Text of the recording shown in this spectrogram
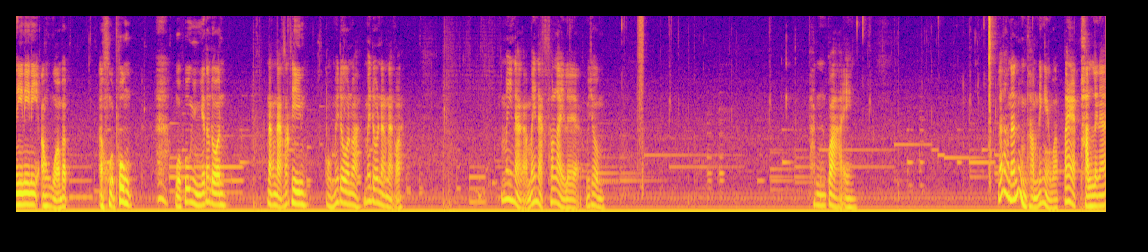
นี่นี่นี่เอาหัวแบบ เอาหัวพุ่ง หัวพุ่งอย่างเงี้ยต้องโดน หนักๆสักที โอ้ไม่โดนว่ะ ไม่โดนหนักๆว่ะ ไม่หนักอะ ไม่หนักเท่าไหร่เลยอะคุณผู้ชม พันกว่าเอง แล้วทางนั้นผมทำได้ไงวะแปดพันเลยนะ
